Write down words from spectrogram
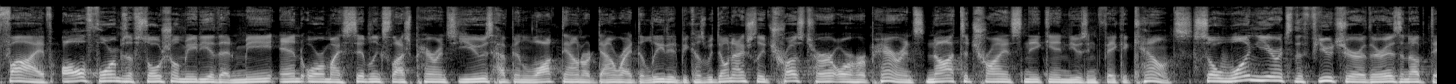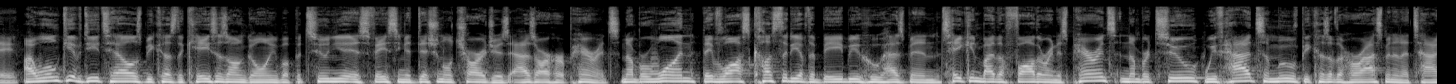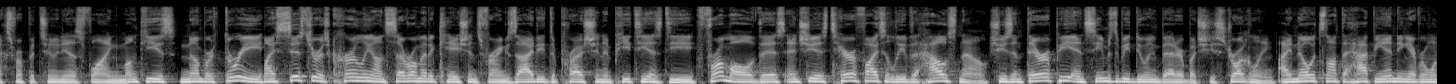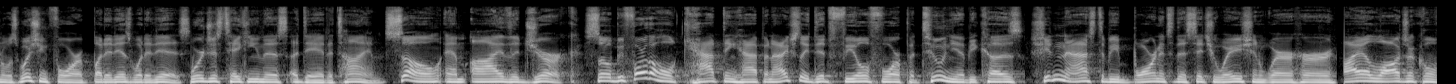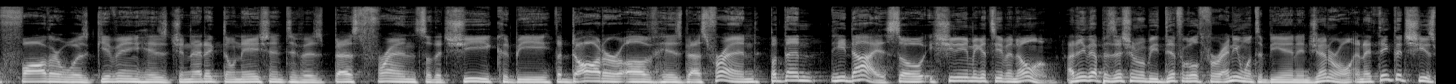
5, all forms of social media that me and or my siblings slash parents use have been locked down or downright deleted because we don't actually trust her or her parents not to try and sneak in using fake accounts. So 1 year into the future there is an update. I won't give details because the case is ongoing, but Petunia is facing additional charges as are her parents. Number 1, they've lost custody of the baby who has been taken by the father and his parents. Number two, we've had to move because of the harassment and attacks from Petunia's flying monkeys. Number three, my sister is currently on several medications for anxiety, depression, and PTSD from all of this, and she is terrified to leave the house now. She's in therapy and seems to be doing better, but she's struggling. I know it's not the happy ending everyone was wishing for, but it is what it is. We're just taking this a day at a time. So, am I the jerk? So, before the whole cat thing happened, I actually did feel for Petunia because she didn't ask to be born into this situation where her biological father was giving his genetic donation to his best friend so that she could be the daughter of his best friend, but then he dies, so she didn't even get to even know him. I think that position would be difficult for anyone to be in in general, and I think that she's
